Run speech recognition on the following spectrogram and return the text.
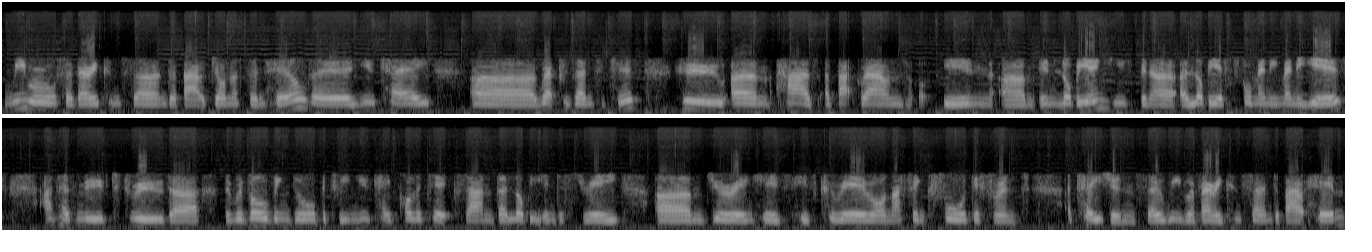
We were also very concerned about Jonathan Hill, the UK uh, representative, who has a background in in lobbying. He's been a, a lobbyist for many many years and has moved through the, the revolving door between UK politics and the lobby industry um, during his, his career on, I think, four different occasions. So we were very concerned about him.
